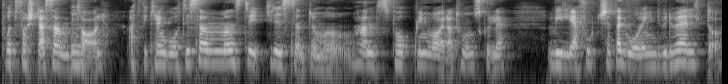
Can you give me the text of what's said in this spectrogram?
på ett första samtal. Att vi kan gå tillsammans till kriscentrum och hans förhoppning var ju att hon skulle vilja fortsätta gå individuellt då.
